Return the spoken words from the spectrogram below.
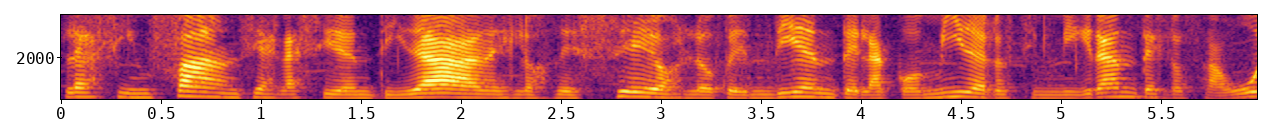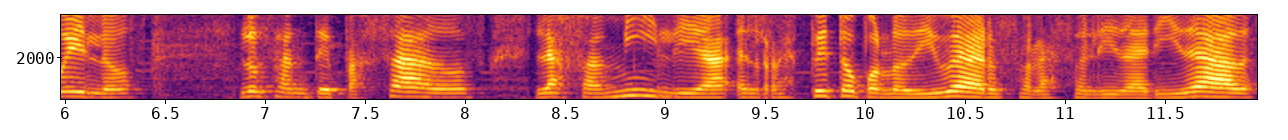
Las infancias, las identidades, los deseos, lo pendiente, la comida, los inmigrantes, los abuelos, los antepasados, la familia, el respeto por lo diverso, la solidaridad.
